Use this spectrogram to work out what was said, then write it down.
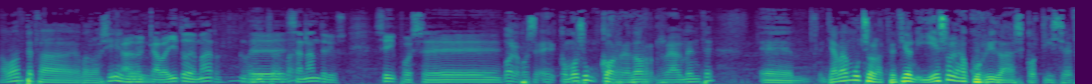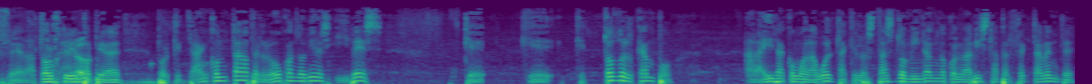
vamos a empezar a llamarlo así. ¿no? el caballito de mar Caballito de de mar. San Andrews. Sí, pues eh, Bueno, pues eh, como es un corredor realmente, eh, llama mucho la atención y eso le ha ocurrido a Scotty Scheffler, a todos los que vienen por primera vez, porque te han contado, pero luego cuando vienes y ves que, que, que todo el campo, a la ida como a la vuelta, que lo estás dominando con la vista perfectamente,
